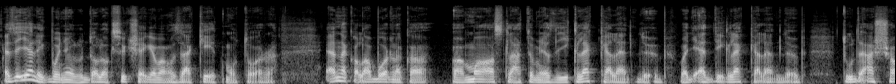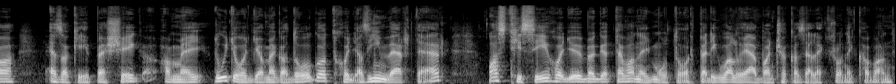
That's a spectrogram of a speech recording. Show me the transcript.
Ez egy elég bonyolult dolog, szüksége van hozzá két motorra. Ennek a labornak a a ma azt látom, hogy az egyik legkelendőbb, vagy eddig legkelendőbb tudása ez a képesség, amely úgy oldja meg a dolgot, hogy az inverter azt hiszi, hogy ő mögötte van egy motor, pedig valójában csak az elektronika van.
